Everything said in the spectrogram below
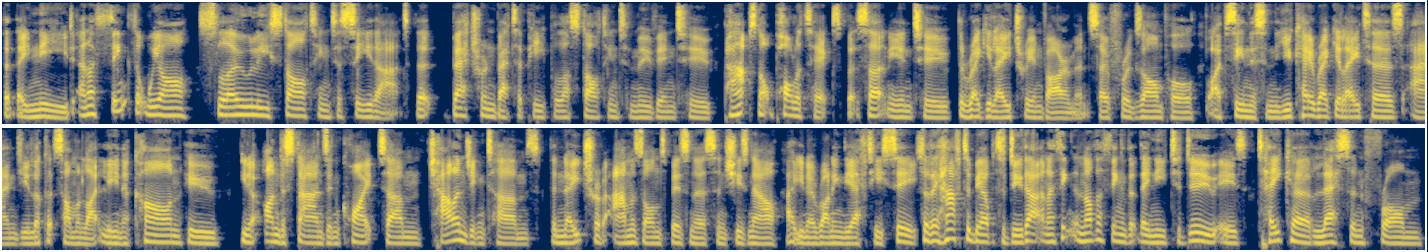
that they need. And I think that we are slowly starting to see that, that better and better people are starting to move into perhaps not politics, but certainly into the regulatory environment. So, for example, I've seen this in the UK regulators, and you look at someone like Lina Khan, who you know, understands in quite um, challenging terms the nature of Amazon's business, and she's now, uh, you know, running the FTC. So they have to be able to do that. And I think another thing that they need to do is take a lesson from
